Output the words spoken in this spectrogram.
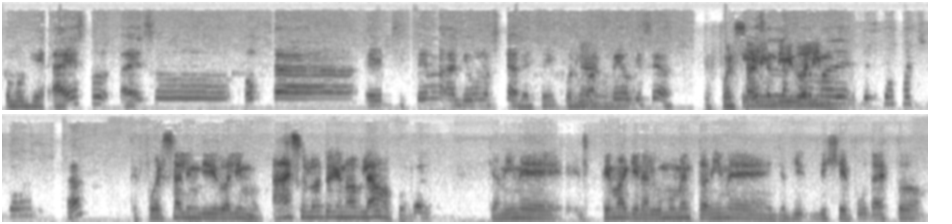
Como que a eso, a eso opta el sistema a que uno sea, ¿cachai? Por Claro, más feo que sea. Te fuerza al individualismo. de- de. ¿Ah? Te fuerza al individualismo. Ah, eso es lo otro que no hablamos, pues. Que a mí me. El tema que en algún momento a mí me. Yo dije, puta, esto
